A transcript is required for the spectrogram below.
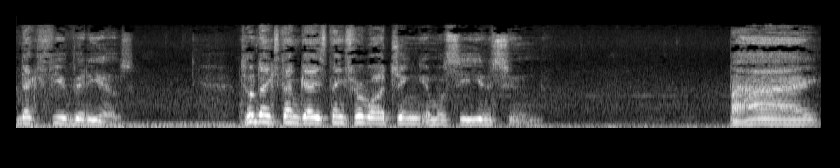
next few videos. Till next time, guys, thanks for watching, and we'll see you soon. Bye.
